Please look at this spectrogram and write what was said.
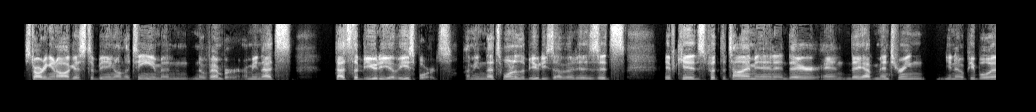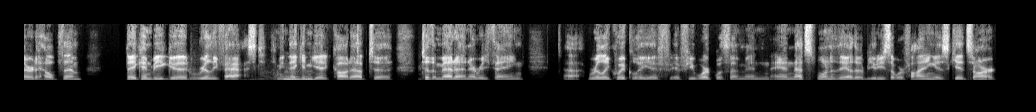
starting in August to being on the team in November. I mean, that's, that's the beauty of esports. I mean, that's one of the beauties of it is it's, if kids put the time in and they're, and they have mentoring, you know, people there to help them, they can be good really fast. I mean, they can Mhm. get caught up to, to the meta and everything. Uh, really quickly if if you work with them and and that's one of the other beauties that we're finding is kids aren't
